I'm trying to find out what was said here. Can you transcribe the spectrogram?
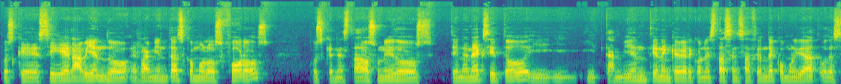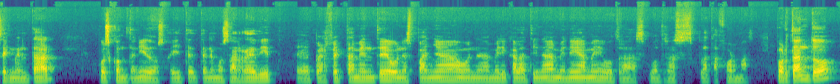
pues que siguen habiendo herramientas como los foros, pues que en Estados Unidos tienen éxito y, también tienen que ver con esta sensación de comunidad o de segmentar pues contenidos. Ahí tenemos a Reddit eh, perfectamente o en España o en América Latina, Meneame otras, u otras plataformas. Por tanto,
